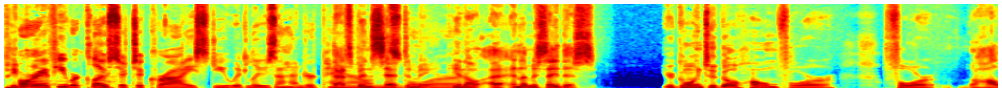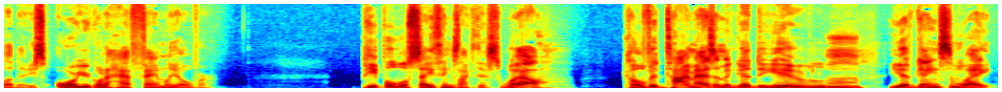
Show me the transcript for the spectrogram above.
People, Or if you were closer to Christ, you would lose a hundred pounds. that's been said to or- me, you know. uh, And let me say this: you're going to go home for for the holidays, or you're going to have family over. People will say things like this: "Well, COVID time hasn't been good to you. You have gained some weight,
